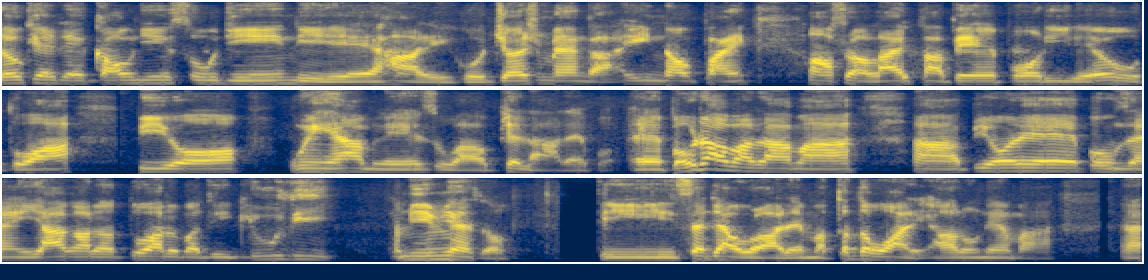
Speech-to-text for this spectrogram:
လုပ်ခဲ့တဲ့ကောင်းခြင်းဆိုခြင်းတွေရဲ့ဟာတွေကို judgment ကအဲ့နောက်ပိုင်း after life ကပဲ body တွေကိုသွားပြီးတော့ဝင်ရမလဲဆိုတာကိုဖြစ်လာတယ်ပေါ့အဲဗုဒ္ဓဘာသာမှာအာပြောတဲ့ပုံစံအရာကတော့သူကတော့ဒီလူဒီအမြင့်မြတ်ဆုံးဒီစัจ java ထဲမှာတတဝတွေအားလုံးထဲမှာအာ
